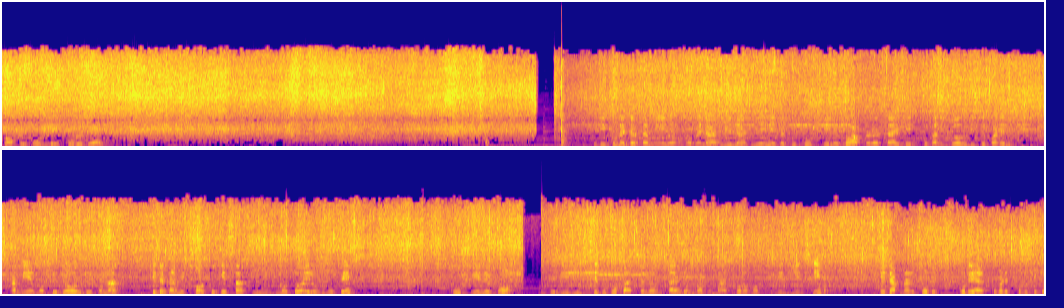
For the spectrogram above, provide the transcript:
শপে বললেই করে দেয় দেখুন, এটাকে আমি এরকমভাবে নাড়িয়ে নাড়িয়ে এটাকে কষিয়ে নেব। আপনারা চাইলে একটুখানি জল দিতে পারেন। আমি এর মধ্যে জল দেবো না। এটাকে আমি ছ থেকে সাত মিনিট মতো এরমভাবে কষিয়ে নেব। দিয়ে দিচ্ছি দুটো কাঁচা লঙ্কা। এরমভাবে মাছ বরাবর দিয়ে দিয়েছি। এটা আপনারা ছোটো করে একেবারে ছোটো ছোটো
